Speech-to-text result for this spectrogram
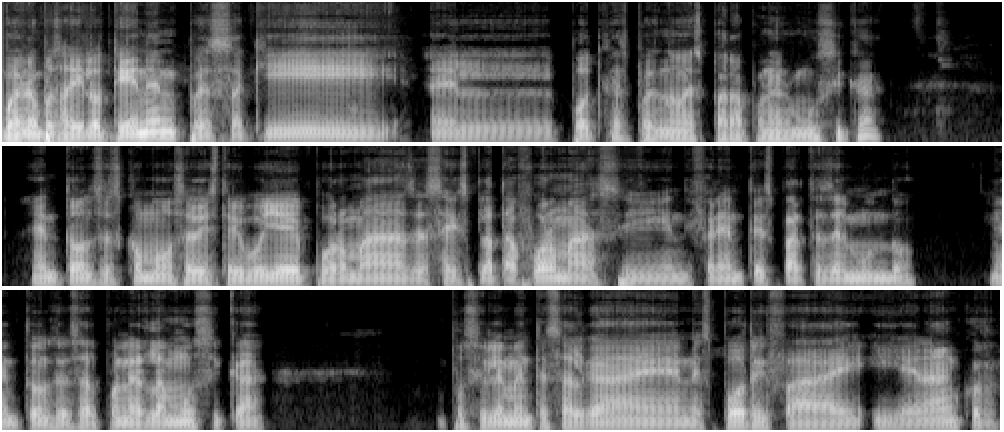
Bueno, pues ahí lo tienen. Pues aquí el podcast pues no es para poner música. Entonces, como se distribuye por más de 6 plataformas y en diferentes partes del mundo, entonces al poner la música posiblemente salga en Spotify y en Anchor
